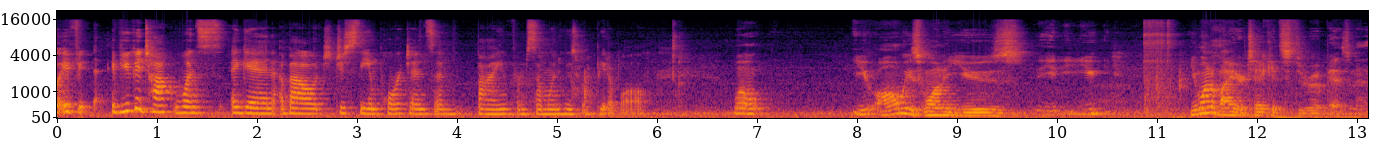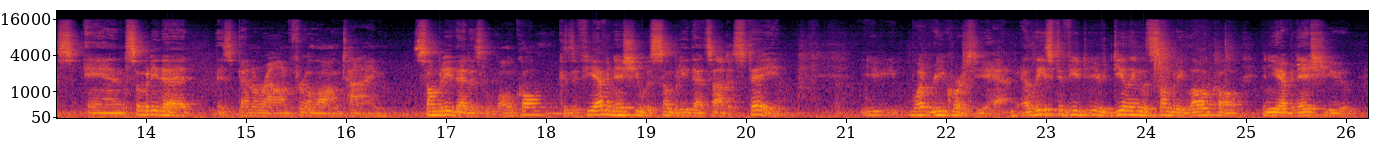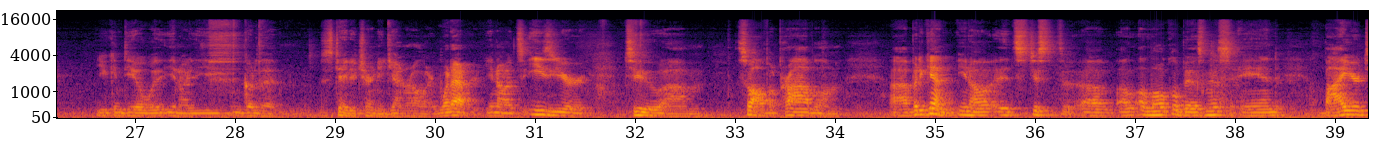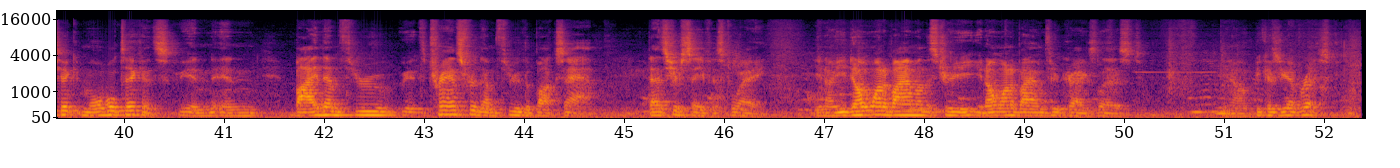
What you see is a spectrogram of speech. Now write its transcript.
If, if you could talk once again about just the importance of buying from someone who's reputable. Well, you always want to use you, you, you want to buy your tickets through a business and somebody that has been around for a long time, somebody that is local. Because if you have an issue with somebody that's out of state, you, what recourse do you have? At least if you, you're dealing with somebody local and you have an issue, you can deal with you know you can go to the state attorney general or whatever. You know, it's easier to um, solve a problem. Uh, but again, you know, it's just a, a, a, local business and buy your ticket, mobile tickets, and, and buy them through, transfer them through the Bucks app. That's your safest way. You know, you don't want to buy them on the street. You don't want to buy them through Craigslist. You know, because you have risk.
